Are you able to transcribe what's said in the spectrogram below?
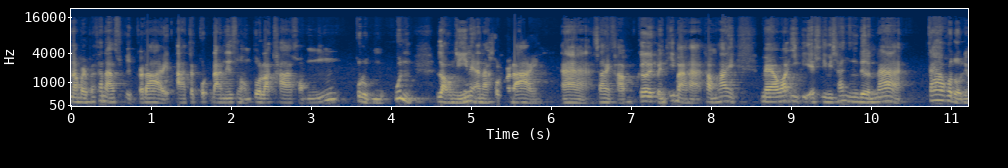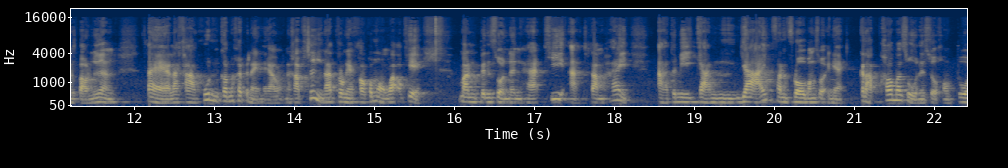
นำไปพัฒนาส่วนอื่นก็ได้ อาจจะกดดันในส่วนของตัวราคาของกลุ่มหุ้นเหล่านี้ในอนาคตก็ได้ อ่าใช่ครับ ก็เลยเป็นที่มาฮะทำให้แม้ว่า EPS division ยังเดินหน้าก้าวกระโดดอย่างต่อเนื่อง แต่ราคาหุ้นก็ไม่ค่อยไปไหนแล้วนะครับ ซึ่งณตรงนี้เขาก็มองว่าโอเค มันเป็นส่วนหนึ่งฮะที่อาจจะทำให้อาจจะมีการย้ายฟันโฟลบางส่วนเนี่ยกลับเข้ามาสู่ในส่วนของตัว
